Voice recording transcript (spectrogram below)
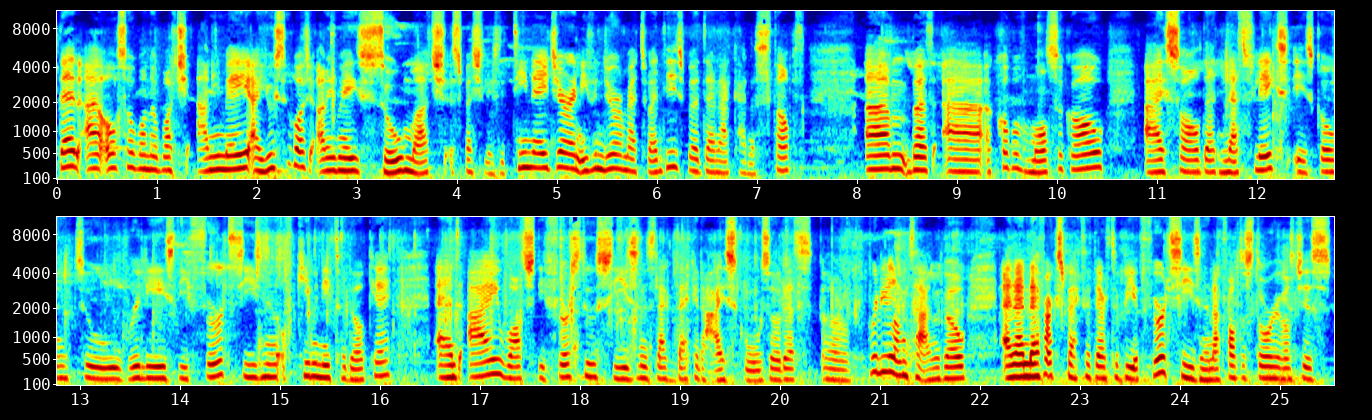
Then I also want to watch anime. I used to watch anime so much, especially as a teenager and even during my 20s, but then I kind of stopped. Um, but uh, a couple of months ago, I saw that Netflix is going to release the third season of Kimi ni Todoke and I watched the first two seasons like back in high school so that's a pretty long time ago and I never expected there to be a third season. I thought the story was just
